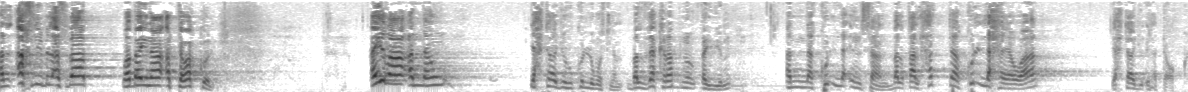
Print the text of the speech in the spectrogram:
الأخذ بالأسباب وبين التوكل. أيضا أنه يحتاجه كل مسلم. بل ذكر ابن القيم أن كل إنسان بل قال حتى كل حيوان يحتاج إلى التوكل.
